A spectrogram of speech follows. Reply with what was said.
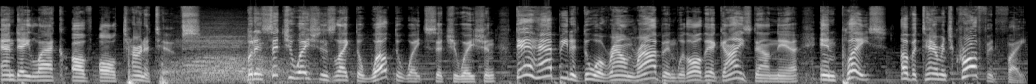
and a lack of alternatives. But in situations like the welterweight situation, they're happy to do a round robin with all their guys down there in place of a Terrence Crawford fight.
